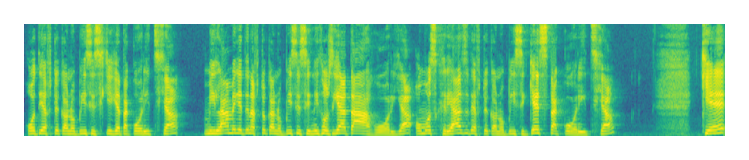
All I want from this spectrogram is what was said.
ότι η αυτοικανοποίηση ισχύει για τα κορίτσια. Μιλάμε για την αυτοικανοποίηση συνήθως για τα αγόρια, όμως χρειάζεται αυτοικανοποίηση και στα κορίτσια. Και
